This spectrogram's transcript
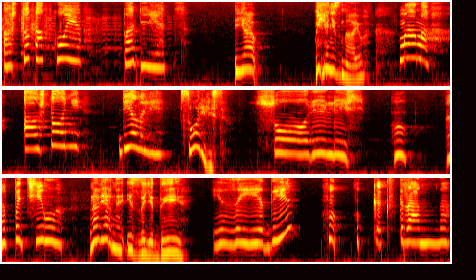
а что такое подлец? Я... Я не знаю. Мама, а что они делали? Ссорились? Ссорились. А почему? Наверное, из-за еды. Из-за еды? Хм, Как странно.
